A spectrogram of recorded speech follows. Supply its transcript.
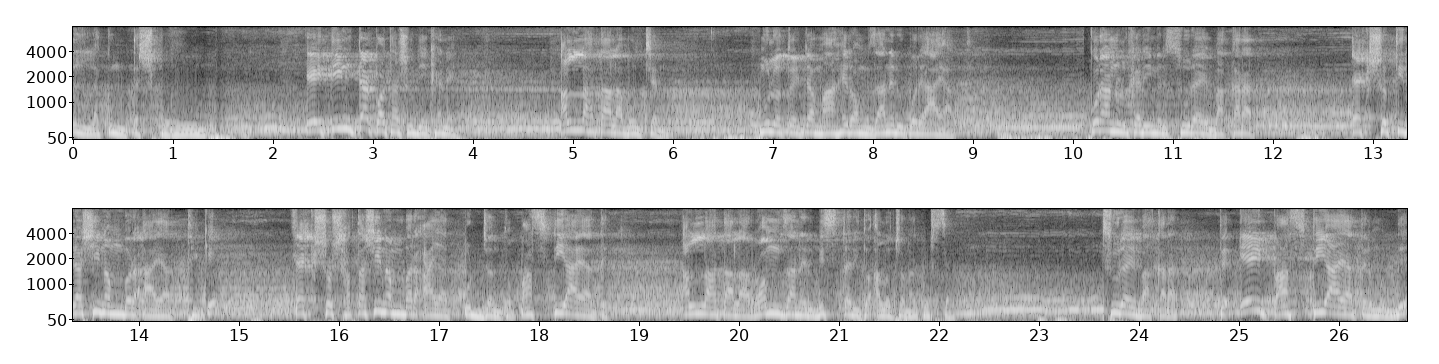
আল্লাকুম তাশকুরুন। এই তিনটা কথা শুধু এখানে আল্লাহ তাআলা বলছেন মূলত এটা মাহে রমজানের উপরে আয়াত। কোরআনুল করিমের সুরায় বাকারার একশো তিরাশি নম্বর আয়াত থেকে একশো সাতাশি নম্বর আয়াত পর্যন্ত পাঁচটি আয়াতে আল্লাহ তালা রমজানের বিস্তারিত আলোচনা করছেন। সুরায় বাকারার। তো এই পাঁচটি আয়াতের মধ্যে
